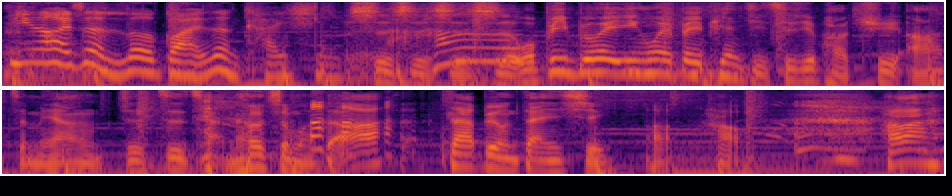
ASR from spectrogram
平常还是很乐观，还是很开心的。是是是是，我并不会因为被骗几次就跑去啊怎么样就自残或什么的啊，大家不用担心啊。好，好啦，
